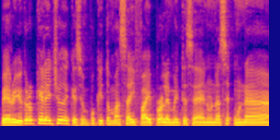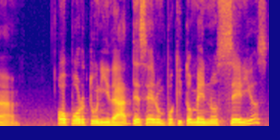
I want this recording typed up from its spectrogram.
Pero yo creo que el hecho de que sea un poquito más sci-fi probablemente sea en una, una oportunidad de ser un poquito menos serios.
